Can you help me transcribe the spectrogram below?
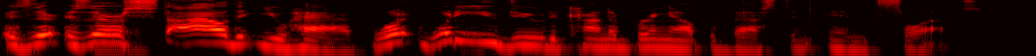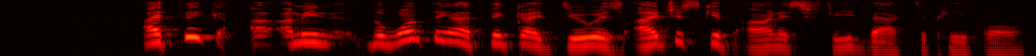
Is there is there Yeah. a style that you have? What what do you do to kind of bring out the best in, in celebs? I think I I mean the one thing I think I do is I just give honest feedback to people.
